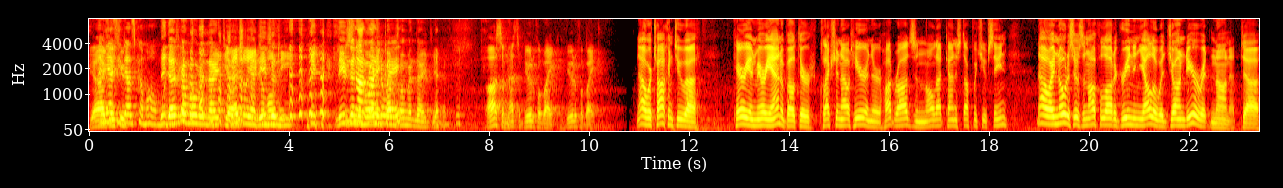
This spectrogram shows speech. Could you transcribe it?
Yeah, and yes, he does come home. He does come home at night. Yeah. Eventually, I come Leaves home in- to eat. Leaves He's in the not morning, comes away. home at night. Yeah. awesome. That's a beautiful bike. Beautiful bike. Now we're talking to uh, Kerry and Marianne about their collection out here and their hot rods and all that kind of stuff which you've seen. Now I notice there's an awful lot of green and yellow with John Deere written on it. Uh,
